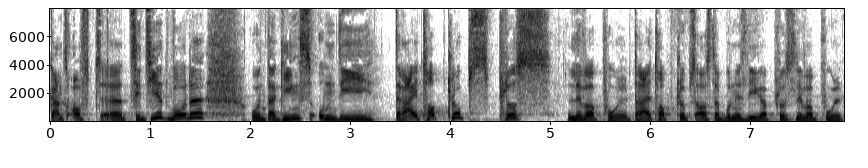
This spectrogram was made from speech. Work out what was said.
ganz oft äh, zitiert wurde. Und da ging es um die drei Top-Clubs plus Liverpool. Drei Top-Clubs aus der Bundesliga plus Liverpool.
